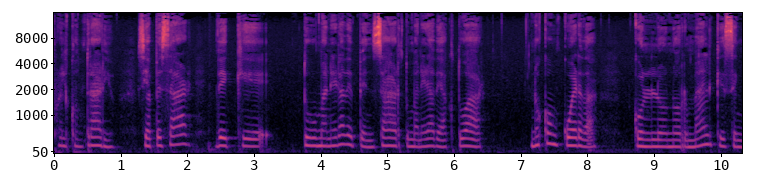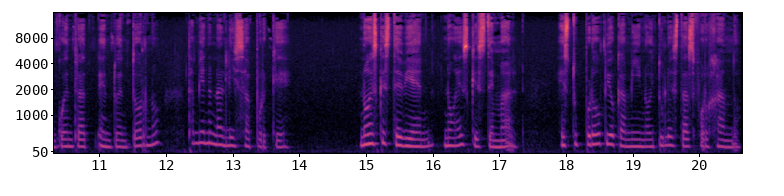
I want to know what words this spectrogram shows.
Por el contrario, si a pesar de que tu manera de pensar, tu manera de actuar, no concuerda con lo normal que se encuentra en tu entorno, también analiza por qué. No es que esté bien, no es que esté mal, es tu propio camino y tú lo estás forjando.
